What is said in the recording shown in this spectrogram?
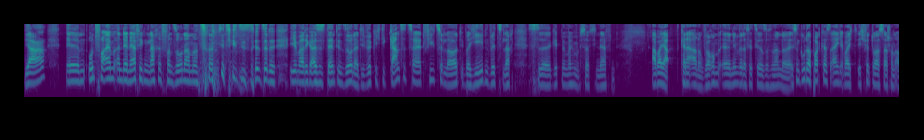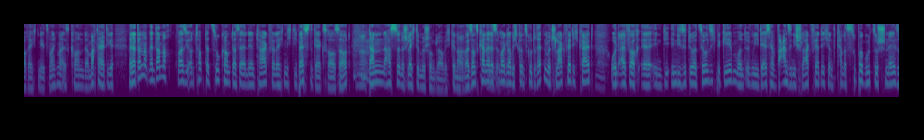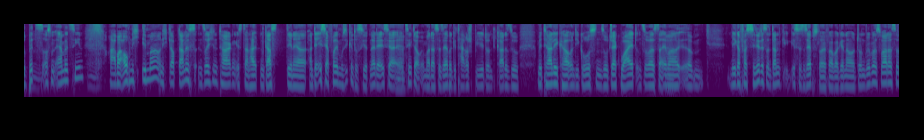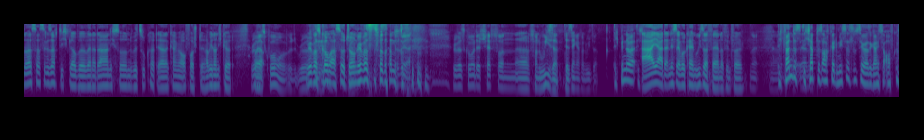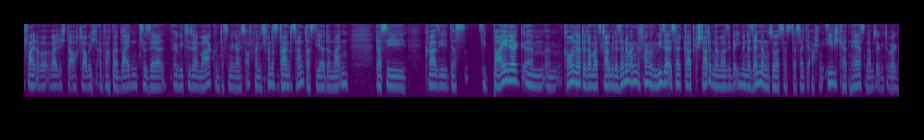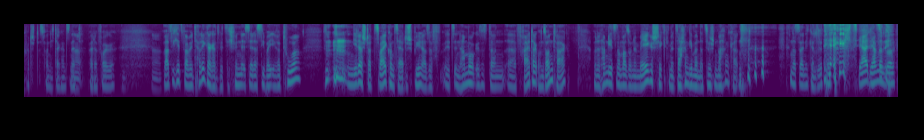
Ja, ähm, und vor allem an der nervigen Lache von Sonam die, die, die, so eine ehemalige Assistentin Sona, die wirklich die ganze Zeit viel zu laut über jeden Witz lacht. Das äh, geht mir manchmal ein bisschen auf die Nerven. Aber ja, keine Ahnung, warum äh, nehmen wir das jetzt hier so auseinander? Ist ein guter Podcast eigentlich, aber ich, ich finde, du hast da schon auch recht, Nils. Manchmal ist Con, da macht er halt die, wenn er dann, noch- wenn dann noch quasi on top dazu kommt, dass er an dem Tag vielleicht nicht die besten Gags raushaut, dann hast du eine schlechte Mischung, glaube ich, genau. Ja. Weil sonst kann er das immer, glaube ich, ganz gut retten mit Schlagfertigkeit und einfach äh, in, die, in die Situation sich begeben und irgendwie, der ist ja wahnsinnig schlagfertig und kann das super gut so schnell so Bits aus dem Ärmel ziehen, aber auch nicht immer und ich glaube, dann ist in solchen Tagen ist dann halt ein Gast, den er, und der ist ja voll Musik interessiert, ne? Der ist ja, er erzählt ja auch immer, dass er selber Gitarre spielt und gerade so Metallica und die großen, so Jack White und sowas da immer ähm, mega fasziniert ist und dann ist es ein Selbstläufer, aber genau, John Rivers war das oder was hast du gesagt? Ich glaube, wenn er da nicht so einen Bezug hat, ja, dann kann ich mir auch vorstellen. Habe ich noch nicht gehört. Rivers ja. Cuomo. Rivers, Rivers Coma, ach so, John Rivers ist was anderes. Ja. Rivers Cuomo, der Chef von, äh, von Weezer, der Sänger von Weezer. Ich bin aber, ich, Ah ja, dann ist er wohl kein Weezer-Fan auf jeden Fall. Ne, ja. ich fand das, ich habe das auch gehört, mir ist das lustigerweise gar nicht so aufgefallen, aber weil ich da auch, glaube ich, einfach bei beiden zu sehr, irgendwie zu sehr mag und das mir gar nicht so aufgefallen ist. Ich fand das total interessant, dass die ja dann meinten, dass sie quasi, dass sie beide, ähm, ähm, Conan hatte damals gerade mit der Sendung angefangen und Weezer ist halt gerade gestartet und dann war sie bei ihm in der Sendung und sowas, dass das halt ja auch schon Ewigkeiten her ist und da haben sie irgendwie drüber gequatscht. Das fand ich da ganz nett Ja. bei der Folge. Ja. Was ich jetzt bei Metallica ganz witzig finde, ist ja, dass die bei ihrer Tour in jeder Stadt zwei Konzerte spielen. Also jetzt in Hamburg ist es dann äh, Freitag und Sonntag. Und dann haben die jetzt nochmal so eine Mail geschickt mit Sachen, die man dazwischen machen kann. Und das war nicht ganz witzig. Echt? Ja, die haben dann so,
